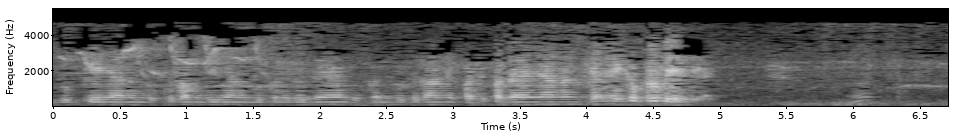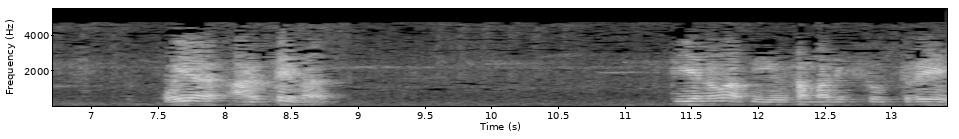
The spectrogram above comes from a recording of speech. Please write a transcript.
දුක්ඛ ඥාන දුක්ඛ සමුදය ඥාන දුක්ඛ නිරෝධ ඥාන දුක්ඛ නිරෝධ ගාමී ප්‍රතිපදා ඥාන කියන එක ප්‍රභේදයක්. ඔය අර්ථෙම තියෙනවා අපි සම්මාදිට සූත්‍රයේ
